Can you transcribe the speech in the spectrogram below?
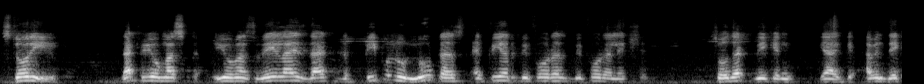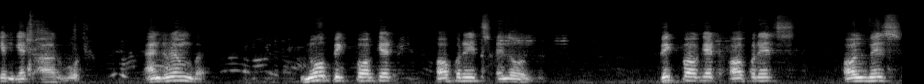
story, that you must you must realize that the people who loot us appear before us before election so that we can yeah, I mean they can get our vote. And remember, no pickpocket operates alone. Pickpocket operates always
